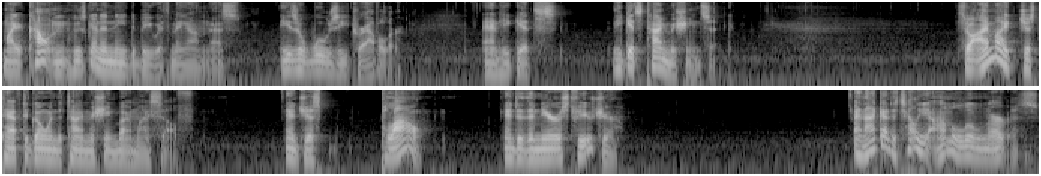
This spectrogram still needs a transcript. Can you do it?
my accountant, who's going to need to be with me on this, he's a woozy traveler. And he gets, he gets time machine sick. So I might just have to go in the time machine by myself and just plow into the nearest future. And I got to tell you, I'm a little nervous.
